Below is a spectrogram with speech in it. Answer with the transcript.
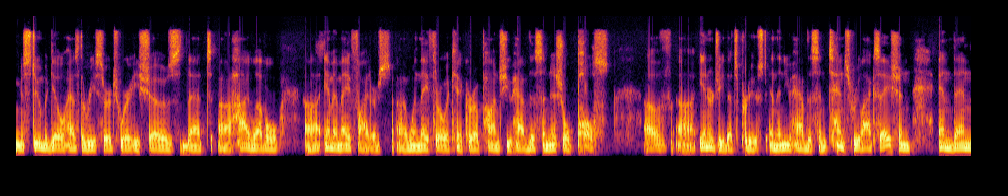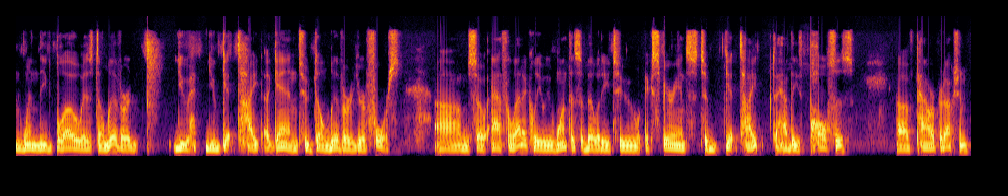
You know, Stu McGill has the research where he shows that uh, high level uh, MMA fighters, uh, when they throw a kick or a punch, you have this initial pulse of uh, energy that's produced, and then you have this intense relaxation, and then when the blow is delivered, you you get tight again to deliver your force. Um, so athletically, we want this ability to experience to get tight, to have these pulses of power production,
